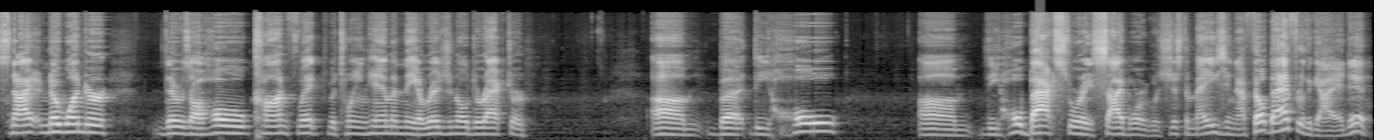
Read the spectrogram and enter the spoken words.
Snyder, no wonder there was a whole conflict between him and the original director. Um, but the whole, um, the whole backstory of Cyborg was just amazing. I felt bad for the guy. I did.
